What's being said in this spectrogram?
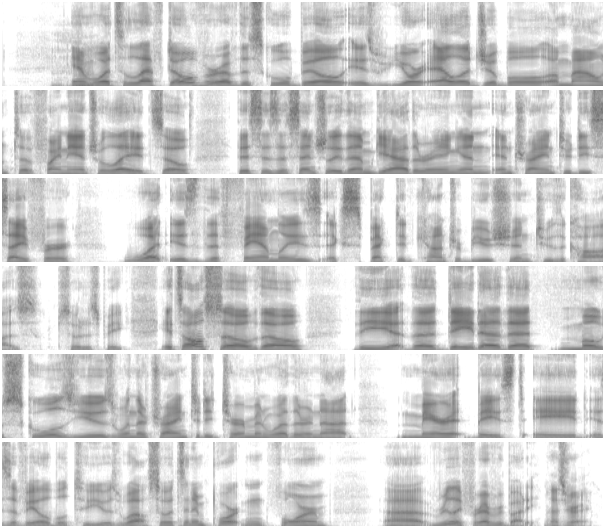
and what's left over of the school bill is your eligible amount of financial aid. So this is essentially them gathering and and trying to decipher what is the family's expected contribution to the cause, so to speak. It's also though the the data that most schools use when they're trying to determine whether or not merit-based aid is available to you as well. So it's an important form, uh, really, for everybody. That's right.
